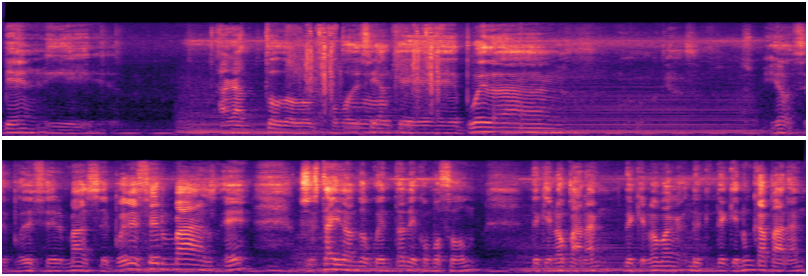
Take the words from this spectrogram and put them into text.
bien y hagan todo lo, como decían que puedan. Dios mío, se puede ser más, se puede ser más, ¿eh? os estáis dando cuenta de cómo son, de que no paran, de que no van, de, que nunca paran,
